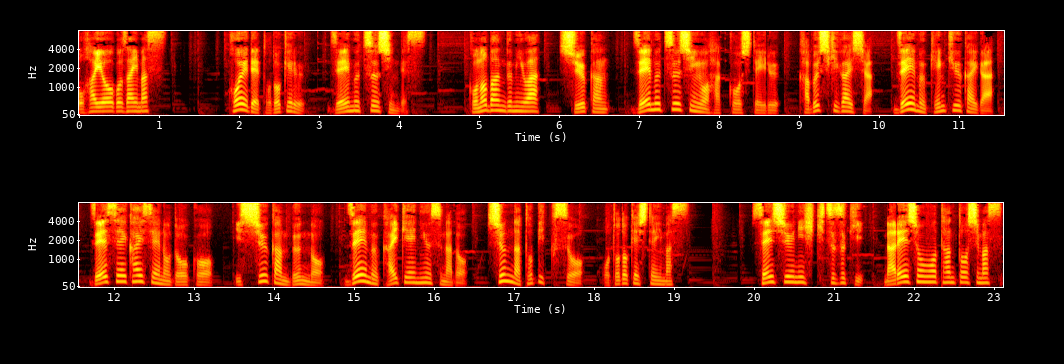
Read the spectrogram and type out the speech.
おはようございます。声で届ける税務通信です。この番組は週刊税務通信を発行している株式会社税務研究会が税制改正の動向1週間分の税務会計ニュースなど旬なトピックスをお届けしています。先週に引き続きナレーションを担当します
